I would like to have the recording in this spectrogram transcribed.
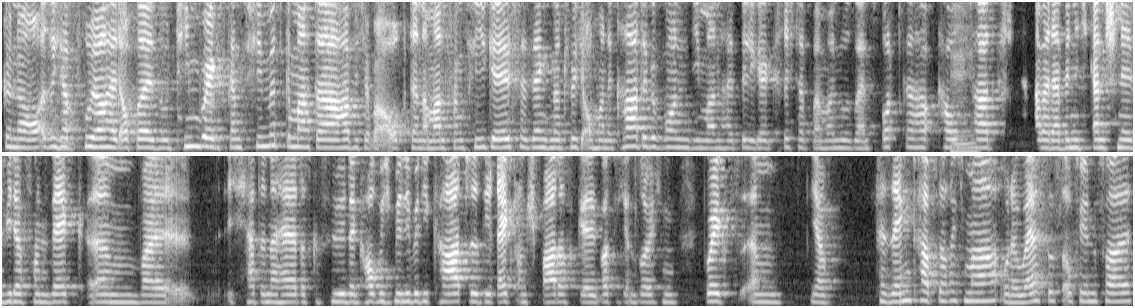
Genau, also ich habe früher halt auch bei so Teambreaks ganz viel mitgemacht. Da habe ich aber auch dann am Anfang viel Geld versenkt, natürlich auch mal eine Karte gewonnen, die man halt billiger gekriegt hat, weil man nur seinen Spot gekauft Mhm. hat. Aber da bin ich ganz schnell wieder von weg, ähm, weil ich hatte nachher das Gefühl, dann kaufe ich mir lieber die Karte direkt und spare das Geld, was ich in solchen Breaks ähm, ja versenkt habe, sag ich mal, oder wastes auf jeden Fall.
